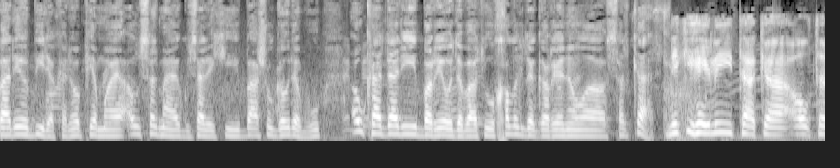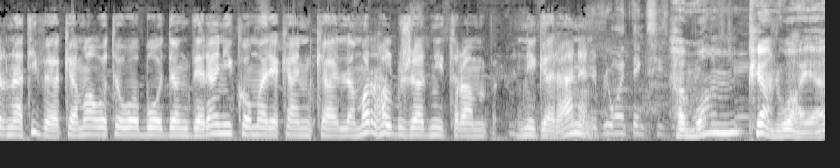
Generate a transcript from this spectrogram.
بارەیەوە بیرەکەنەوە، پێموایە ئەو سەرمایەگوزارێکی باش و گەورە بوو، ئەو کارداری بەڕێوە دەبات و خەڵک دەگەڕێنەوە سەر کار. نیکی هەیلی تاکە ئەڵتەرناتیڤە کە ماوەتەوە بۆ دەنگدەرانی کۆماریەکان کە لەمەڕ هەڵبژاردنی ترەمپ نیگەرانن. هەمووان پێیان وایە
